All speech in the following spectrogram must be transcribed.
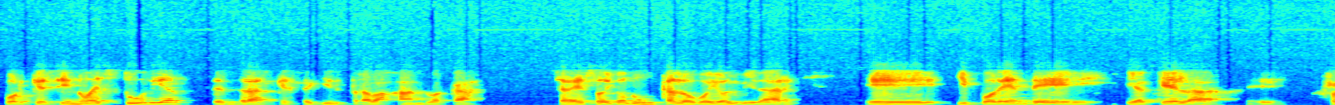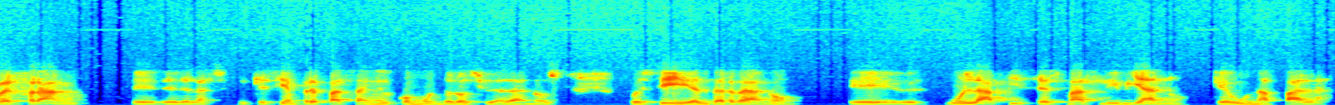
porque si no estudias, tendrás que seguir trabajando acá. O sea, eso yo nunca lo voy a olvidar. Eh, y por ende, y aquel eh, refrán de, las, que siempre pasa en el común de los ciudadanos, pues sí, es verdad, ¿no? Eh, un lápiz es más liviano que una pala.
